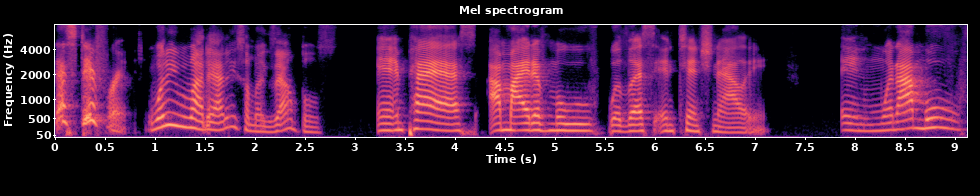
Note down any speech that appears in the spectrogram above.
that's different. What do you mean by that? I need some examples. In past, I might have moved with less intentionality. And when I move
